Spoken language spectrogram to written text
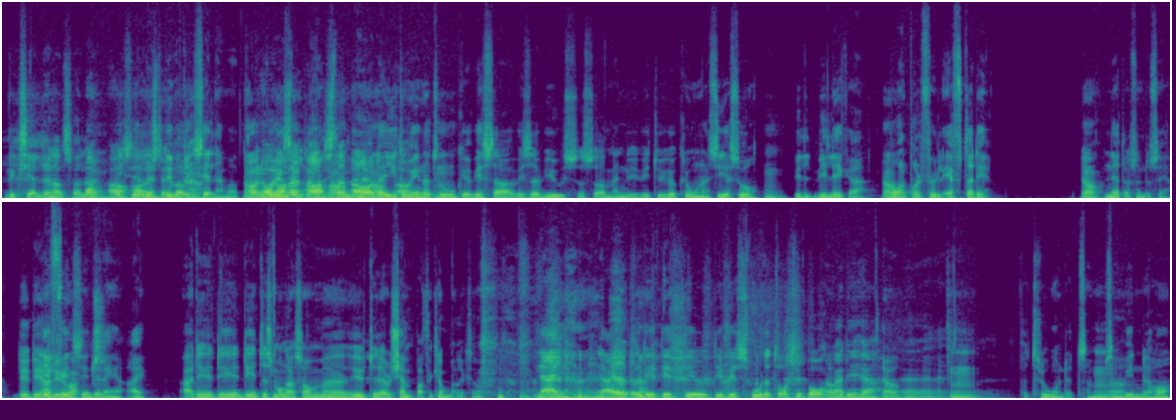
Riksgälden alltså? Eller? Riksgälden, just det. var Riksgälden han var på. Ja, det var Ja, Riksgälden. ja, Ja, det. Ja, Ja, där gick de ja. in och tog vissa, vissa views och sa men vi, vi tycker att kronan ser så. Vi, vi lägger Ja. vår portfölj efter det. Ja, Nettopp som du säger. Det- det ju finns varit- inte längre. Nej. Ja, det, det, det är inte så många som eh, är ute där och kämpar för kronan. Liksom. Nej, nej och det, det, det, det blir svårt att dra tillbaka Ja. det här Ja. eh, förtroendet som, som vi inte har.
